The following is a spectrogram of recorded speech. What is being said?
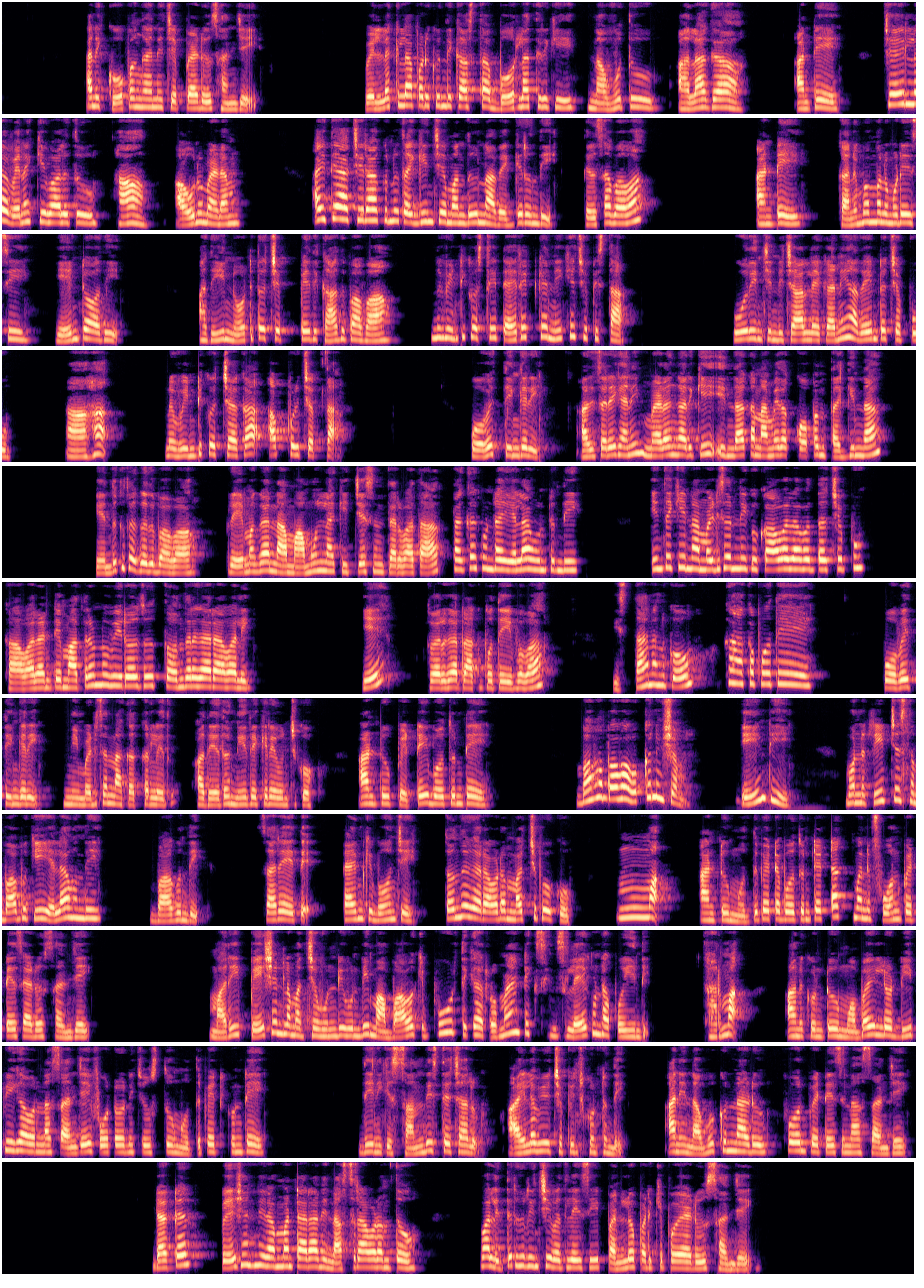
అని కోపంగానే చెప్పాడు సంజయ్. వెళ్ళకిలా పడుకుంది కాస్త బోర్లా తిరిగి నవ్వుతూ అలాగా? అంటే చైర్లో వెనక్కి వాలుతూ హా అవును మేడం. అయితే ఆ చిరాకును తగ్గించే మందు నా దగ్గరుంది. తెలుసా బావా? అంటే కనుబొమ్మలు ముడేసి ఏంటో అది? అది నోటితో చెప్పేది కాదు బావా. నువ్వింటికొస్తే డైరెక్ట్గా నీకే చూపిస్తా. ఊరించింది చాలే కాని అదేంటో చెప్పు. ఆహా నువ్వింటికొచ్చాక అప్పుడు చెప్తా. పోవే తింగరి అది సరే గాని మేడం గారికి ఇందాక నా మీద కోపం తగ్గిందా? ఎందుకు తగ్గదు బావా? ప్రేమగా నా మామూలు నాకు ఇచ్చేసిన తర్వాత తగ్గకుండా ఎలా ఉంటుంది? ఇంతకీ నా మెడిసిన్ నీకు కావాలా వద్దా చెప్పు. కావాలంటే మాత్రం నువ్వు ఈరోజు తొందరగా రావాలి. ఏ? త్వరగా రాకపోతే ఇవ్వవా? ఇస్తాననుకో కాకపోతే. పోవే తింగరి నీ మెడిసిన్ నాకు అక్కర్లేదు అదేదో నీ దగ్గరే ఉంచుకో అంటూ పెట్టేయబోతుంటే. బావా బావా ఒక్క నిమిషం. ఏంటి? మొన్న ట్రీట్ చేసిన బాబుకి ఎలా ఉంది? బాగుంది. సరే అయితే టైంకి భోంచేయి తొందరగా రావడం మర్చిపోకు. అంటూ ముద్దు పెట్టబోతుంటే టక్ మని ఫోన్ పెట్టేశాడు సంజయ్. మరీ పేషెంట్ల మధ్య ఉండి ఉండి మా బావకి పూర్తిగా రొమాంటిక్ సీన్స్ లేకుండా పోయింది. కర్మ అనుకుంటూ మొబైల్లో డీపీగా ఉన్న సంజయ్ ఫోటోని చూస్తూ ముద్దు పెట్టుకుంటే దీనికి సంధిస్తే చాలు ఐ లవ్ యూ చెప్పించుకుంటుంది అని నవ్వుకున్నాడు ఫోన్ పెట్టేసిన సంజయ్. డాక్టర్ పేషెంట్ని రమ్మంటారా అని నర్సు రావడంతో వాళ్ళిద్దరి గురించి వదిలేసి పనిలో పడికిపోయాడు సంజయ్.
